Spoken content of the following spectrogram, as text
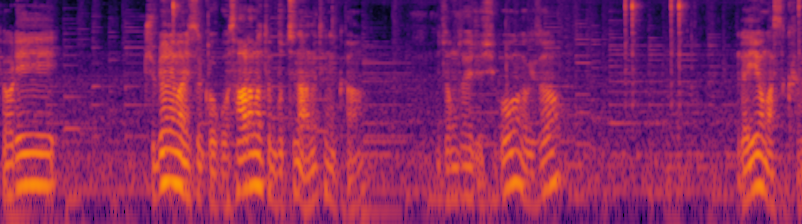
별이 주변에만 있을 거고 사람한테 묻지는 않을 테니까 이 정도 해주시고 여기서 layer mask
